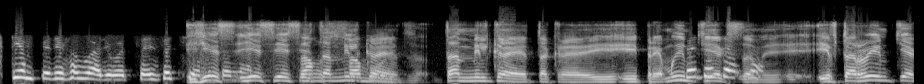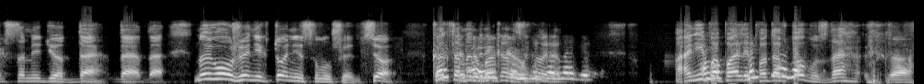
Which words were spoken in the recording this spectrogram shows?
с кем переговариваться и зачем Есть, есть, есть, там собой. мелькает, там мелькает такая и, и прямым Да-да-да-да. текстом, и, и вторым текстом идет, да, да, да. Но его уже никто не слушает. Все. Как Вот там это американцы я говорят? говорю. Они Ага, попали под автобус, да? Да.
